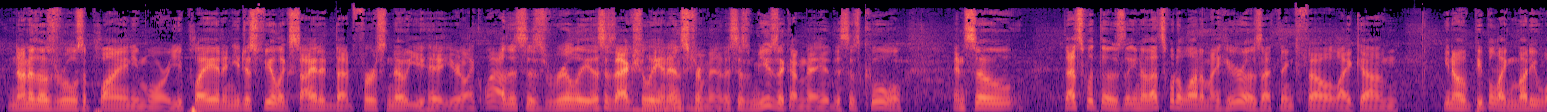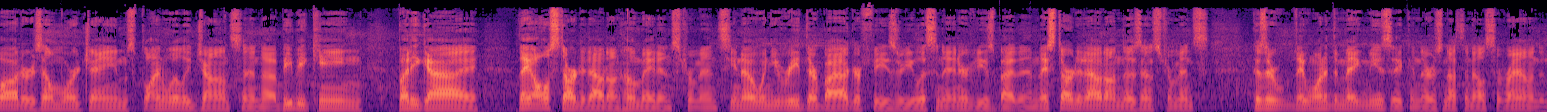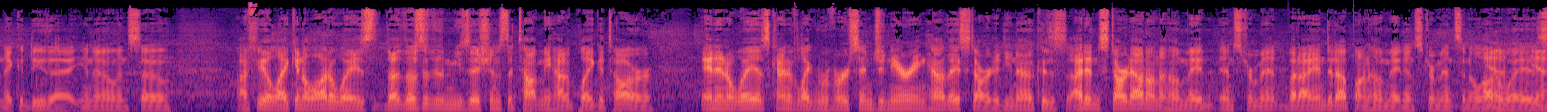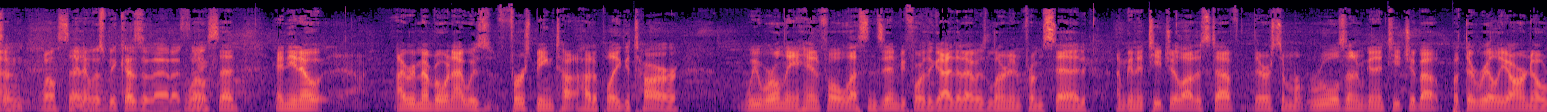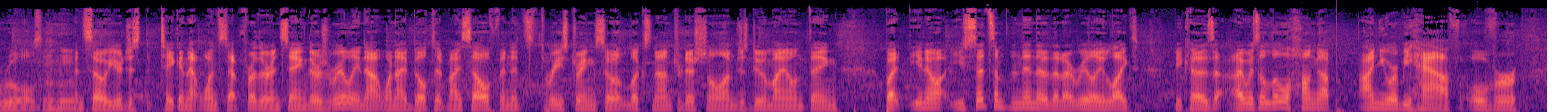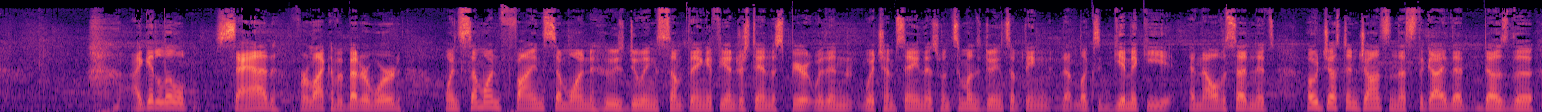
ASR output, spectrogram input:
none of those rules apply anymore. You play it and you just feel excited that first note you hit. You're like, wow, this is really, this is actually an instrument. This is music I made. This is cool. And so that's what those, you know, that's what a lot of my heroes, I think, felt like. Um, you know, people like Muddy Waters, Elmore James, Blind Willie Johnson, BB uh, King, Buddy Guy, they all started out on homemade instruments. You know, when you read their biographies or you listen to interviews by them, they started out on those instruments because they wanted to make music and there was nothing else around and they could do that, you know? And so I feel like in a lot of ways, th- those are the musicians that taught me how to play guitar and in a way it's kind of like reverse engineering how they started you know because i didn't start out on a homemade instrument but i ended up on homemade instruments in a lot yeah, of ways yeah. and well said. and it was because of that i think. well said. And you know i remember when i was first being taught how to play guitar we were only a handful of lessons in before the guy that I was learning from said, I'm going to teach you a lot of stuff. There are some rules that I'm going to teach you about, but there really are no rules. Mm-hmm. And so you're just taking that one step further and saying, there's really not when I built it myself and it's three strings, so it looks non traditional. I'm just doing my own thing. But, you know, you said something in there that I really liked because I was a little hung up on your behalf over. I get a little sad, for lack of a better word, when someone finds someone who's doing something, if you understand the spirit within which I'm saying this, when someone's doing something that looks gimmicky, and all of a sudden it's, oh, Justin Johnson, that's the guy that does the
